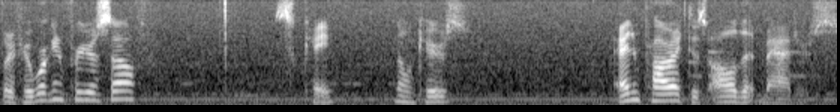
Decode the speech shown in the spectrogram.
But if you're working for yourself, it's okay. No one cares. End product is all that matters.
